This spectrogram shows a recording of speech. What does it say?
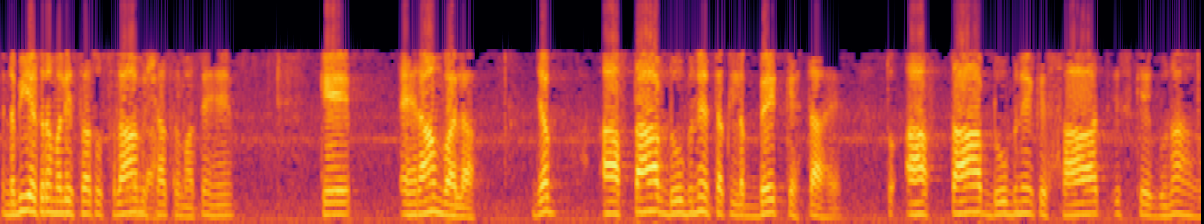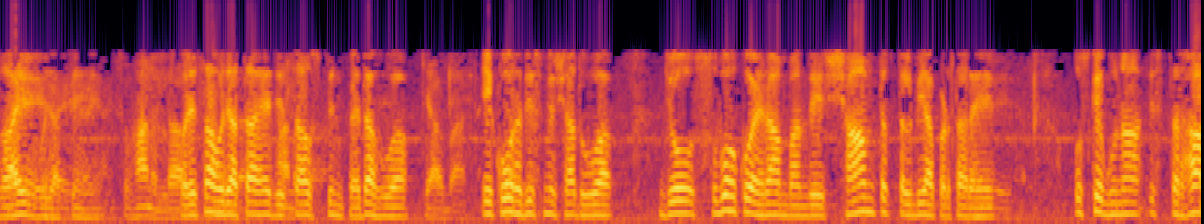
کہ نبی اکرم علیہ السلاط السلام ارشاد فرماتے ہیں کہ احرام والا جب آفتاب ڈوبنے تک لبیک کہتا ہے تو آفتاب ڈوبنے کے ساتھ اس کے گناہ غائب ہو جاتے ہیں۔ سبحان اللہ اور ایسا ہو جاتا ہے جیسا اس دن پیدا ہوا۔ کیا بات ایک اور حدیث میں شاد ہوا جو صبح کو احرام باندھے شام تک تلبیہ پڑتا رہے اس کے گناہ اس طرح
